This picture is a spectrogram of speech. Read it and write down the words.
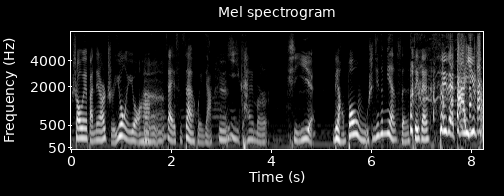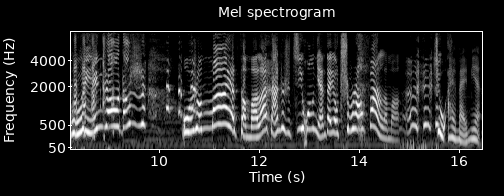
稍微把那点儿纸用一用哈，再一次再回家，嗯一开门儿，洗衣液，两包五十斤的面粉塞在 塞在大衣橱里，你知道我当时。我说妈呀，怎么了？咱这是饥荒年代，又吃不上饭了吗？就爱买面。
